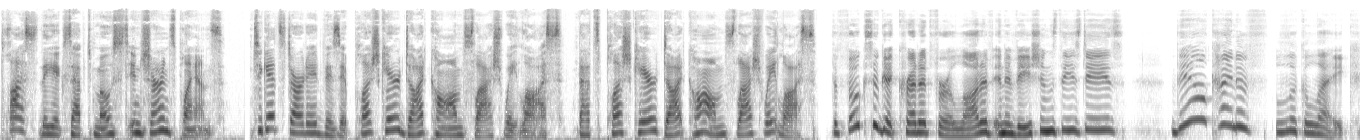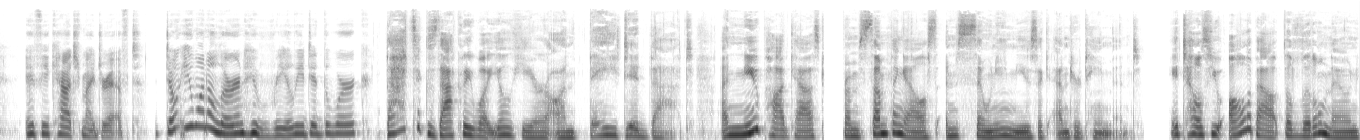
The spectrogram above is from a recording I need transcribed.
Plus, they accept most insurance plans. To get started, visit plushcare.com slash weight loss. That's plushcare.com slash weight loss. The folks who get credit for a lot of innovations these days, they all kind of look alike, if you catch my drift. Don't you want to learn who really did the work? That's exactly what you'll hear on They Did That, a new podcast from Something Else and Sony Music Entertainment. It tells you all about the little known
